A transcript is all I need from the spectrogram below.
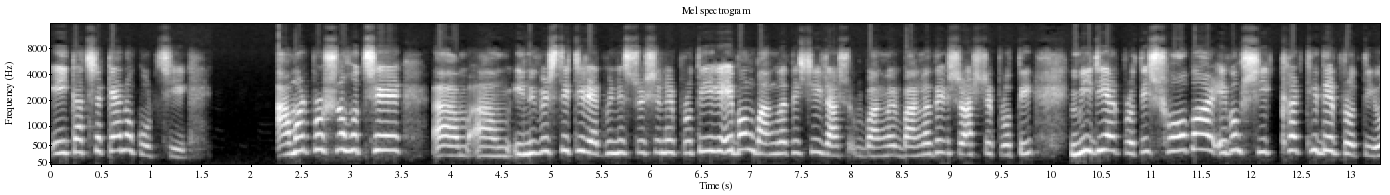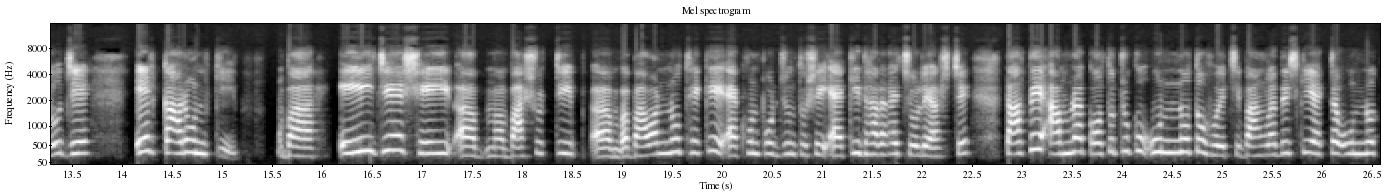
এই কাজটা কেন করছি? আমার প্রশ্ন হচ্ছে ইউনিভার্সিটির অ্যাডমিনিস্ট্রেশনের প্রতি এবং বাংলাদেশি বাংলাদেশ রাষ্ট্রের প্রতি মিডিয়ার প্রতি সবার এবং শিক্ষার্থীদের প্রতিও যে এর কারণ কি? বা এই যে সেই বাষট্টি বাউান্ন থেকে এখন পর্যন্ত সেই একই ধারায় চলে আসছে তাতে আমরা কতটুকু উন্নত হয়েছি? বাংলাদেশ কি একটা উন্নত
